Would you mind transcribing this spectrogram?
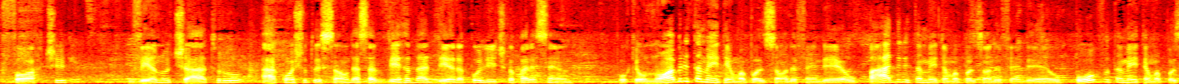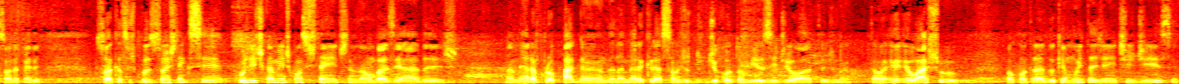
forte ver no teatro a constituição dessa verdadeira política aparecendo. Porque o nobre também tem uma posição a defender, o padre também tem uma posição a defender, o povo também tem uma posição a defender. Só que essas posições têm que ser politicamente consistentes, não baseadas na mera propaganda, na mera criação de dicotomias idiotas. Né? Então, eu acho, ao contrário do que muita gente disse,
